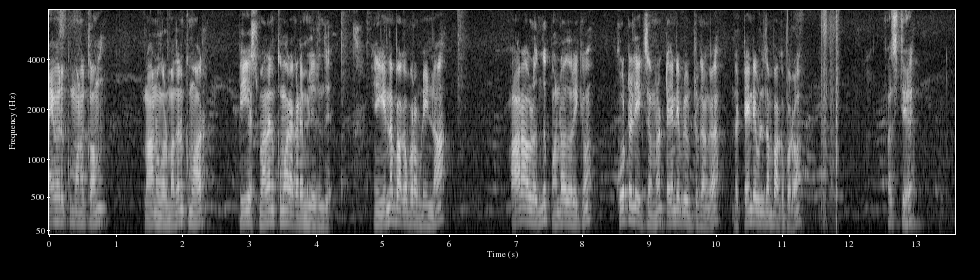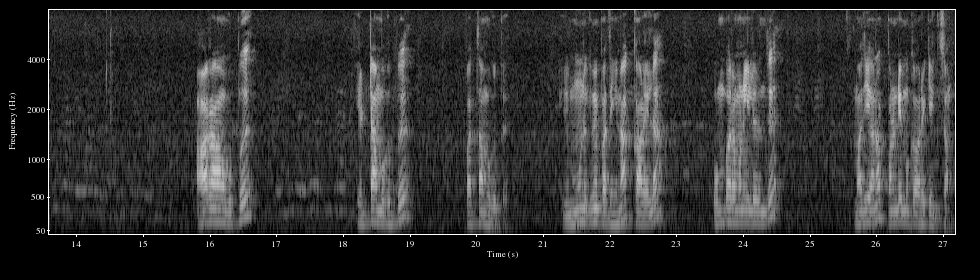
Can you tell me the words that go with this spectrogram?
அனைவருக்கும் வணக்கம். நான் உங்கள் மதன்குமார் பிஎஸ் மதன்குமார் அகாடமியிலிருந்து. இன்றைக்கி என்ன பார்க்க போகிறோம் அப்படின்னா ஆறாவதுலேருந்து பன்னெண்டாவது வரைக்கும் கோட்டலி எக்ஸாம்னால் டைம் டேபிள் விட்டுருக்காங்க. இந்த டைம் டேபிள் தான் பார்க்க போகிறோம் ஃபஸ்ட்டு ஆறாம் வகுப்பு எட்டாம் வகுப்பு பத்தாம் வகுப்பு. இது மூணுக்குமே பார்த்தீங்கன்னா காலையில் ஒம்பரை மணிலேருந்து மதியானம் பன்னெண்டே முக்கால் வரைக்கும் எக்ஸாம்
